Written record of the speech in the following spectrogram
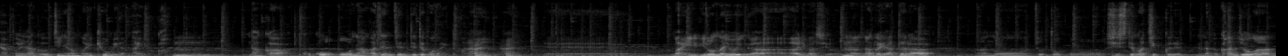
やっぱりなんかうちにあんまり興味がないとかうん。なんかここオーナーが全然出てこないとかね、はい。はい。えーまあいいろんな要因がありますよ、なうんなんかやたら、あのちょっとこうシステマチックでなんか感情が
